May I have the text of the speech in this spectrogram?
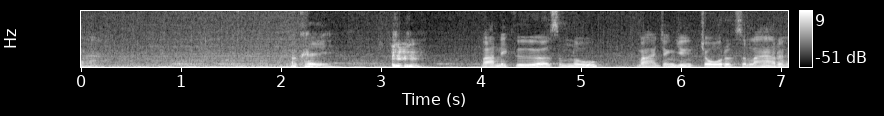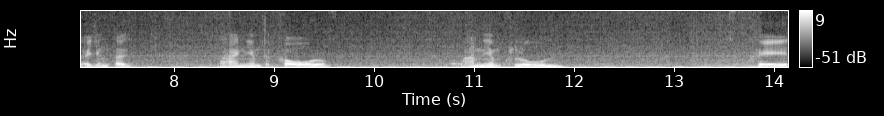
បាទអូខេបាទនេះគឺសំណួរបាទអញ្ចឹងយើងចូលរើសសាលារើសអីចឹងទៅបាទនាមតកូលបាទនាមខ្លួនភេទ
